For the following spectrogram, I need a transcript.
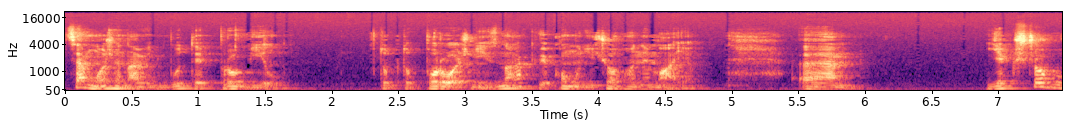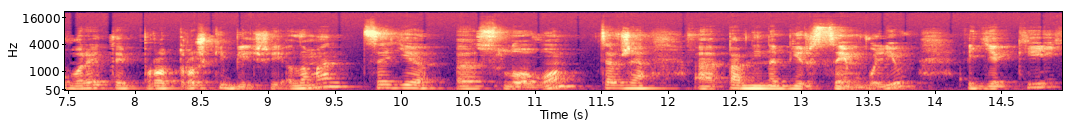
Це може навіть бути пробіл тобто порожній знак, в якому нічого немає. Е, якщо говорити про трошки більший елемент, це є е, слово, це вже е, певний набір символів, який,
